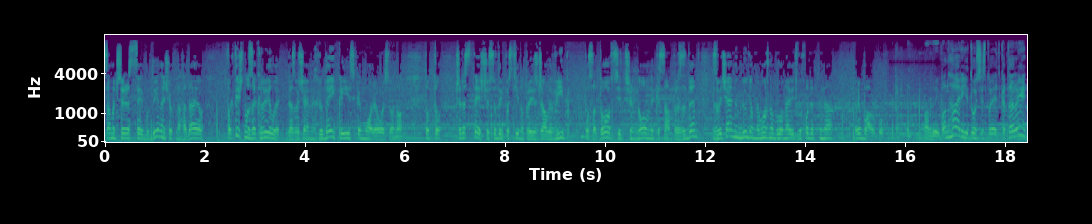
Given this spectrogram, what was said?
Саме через цей будиночок, нагадаю, фактично закрили для звичайних людей Київське море. Ось воно. Тобто, через те, що сюди постійно приїжджали ВІП, посадовці, чиновники, сам президент, звичайним людям не можна було навіть виходити на рибалку. Андрій, В Ангарії досі стоять катери,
